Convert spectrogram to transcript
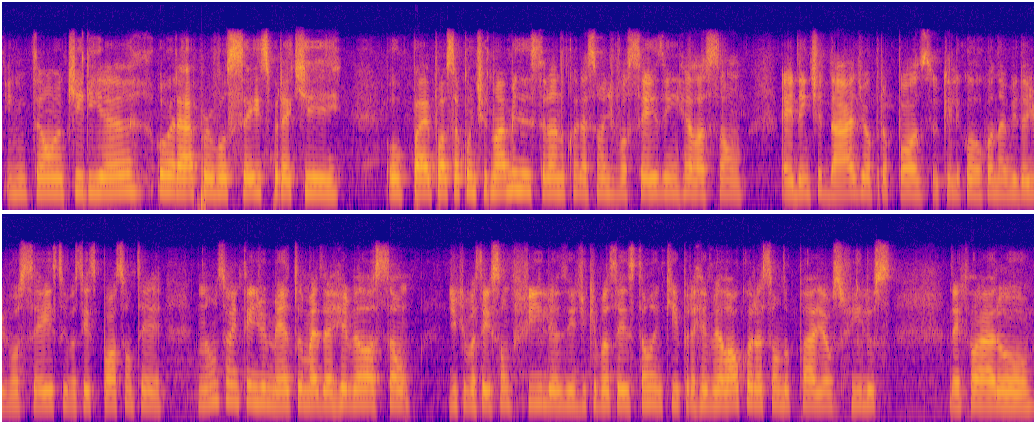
Então eu queria orar por vocês para que o Pai possa continuar ministrando o coração de vocês em relação à identidade, ao propósito que Ele colocou na vida de vocês, que vocês possam ter não só entendimento, mas a revelação de que vocês são filhas e de que vocês estão aqui para revelar o coração do Pai aos filhos. Declaro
